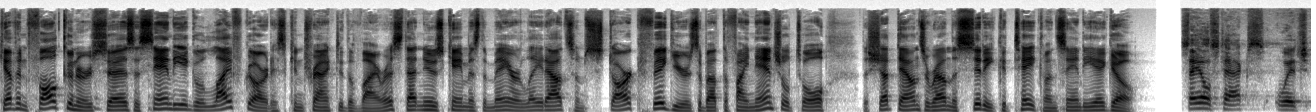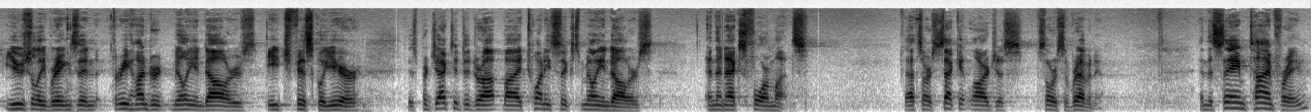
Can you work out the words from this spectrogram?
Kevin Faulconer says a San Diego lifeguard has contracted the virus. That news came as the mayor laid out some stark figures about the financial toll the shutdowns around the city could take on San Diego. Sales tax, which usually brings in $300 million each fiscal year, is projected to drop by $26 million in the next four months. That's our second largest source of revenue. In the same time frame,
